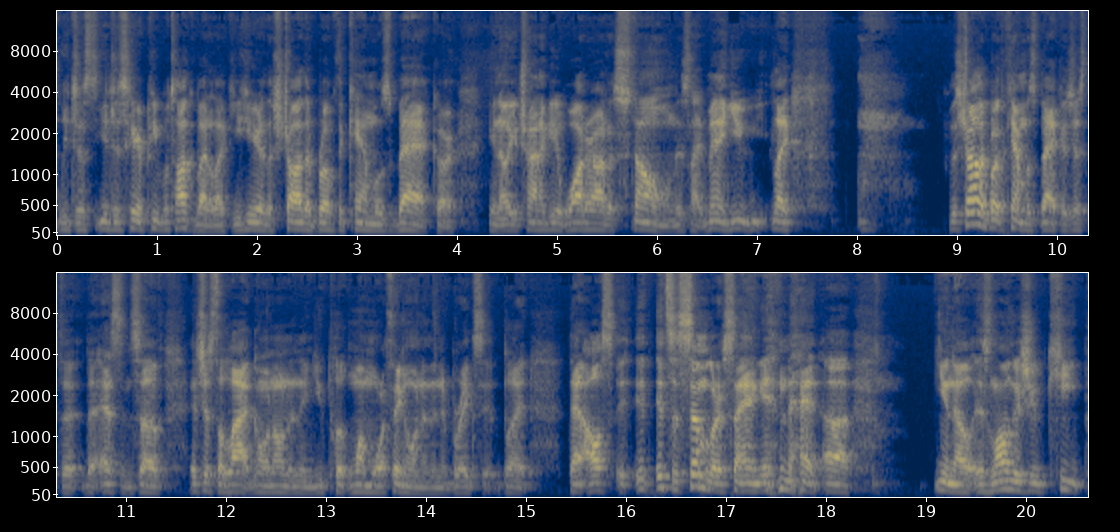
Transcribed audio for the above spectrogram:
you just you just hear people talk about it. Like you hear the straw that broke the camel's back or you know you're trying to get water out of stone. It's like man you like the straw that broke the camel's back is just the the essence of it's just a lot going on and then you put one more thing on and then it breaks it. But that also it, it's a similar saying in that uh you know as long as you keep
